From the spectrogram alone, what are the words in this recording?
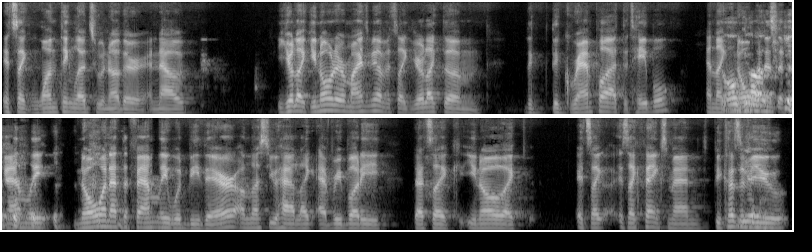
it's like one thing led to another, and now you're like, you know what it reminds me of? It's like you're like the um, the, the grandpa at the table, and like oh, no God. one at the family, no one at the family would be there unless you had like everybody that's like you know like it's like it's like thanks man because of yeah. you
